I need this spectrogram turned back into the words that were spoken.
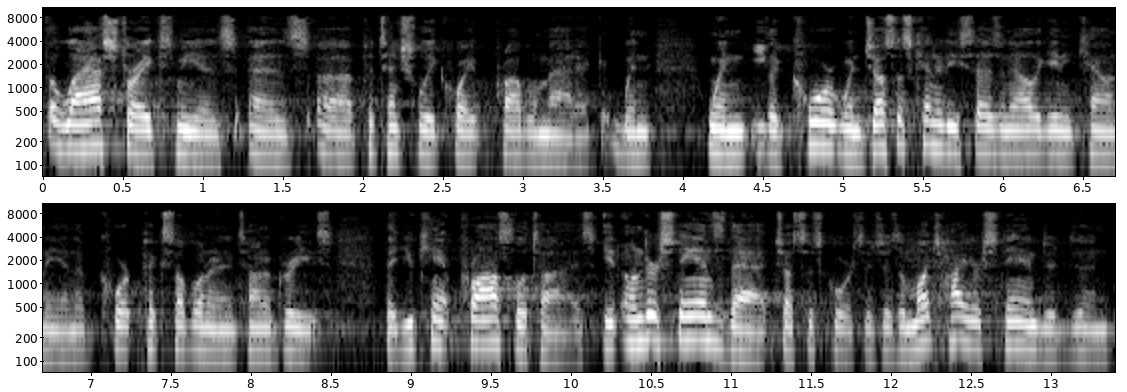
The last strikes me as, as uh, potentially quite problematic. When, when the court, when Justice Kennedy says in Allegheny County and the court picks up on it in town of Greece, that you can't proselytize, it understands that, Justice Gorsuch, is a much higher standard than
